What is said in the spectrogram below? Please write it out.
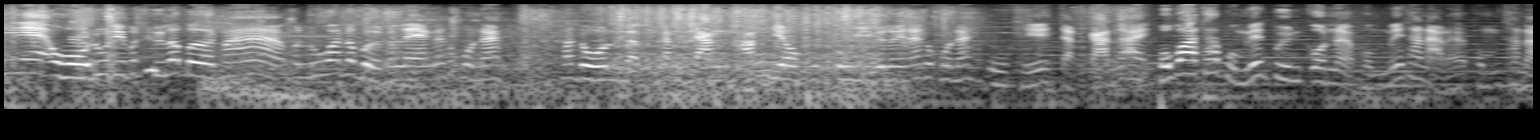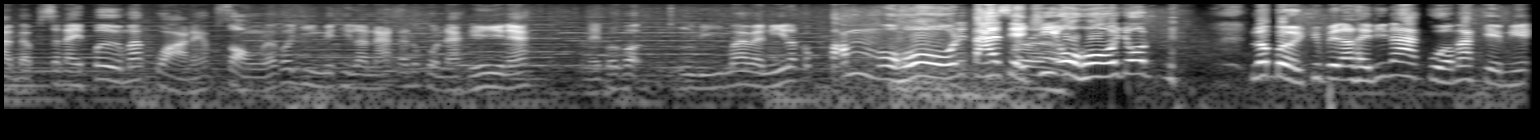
นี่แน่โอ้โหดูดิมันถือระเบิดมา มันรู้ว่าระเบิดมันแรงนะทุกคนนะถ้าโดนแบบจังๆครั้งเดียวคือตุยไปเลยนะทุกคนนะโอเค จัดการได้เพราะว่าถ้าผมเล่นปืนกลน่ะผมไม่ถนัดนะครับผมถนัดแบบสไนเปอร์มากกว่านะครับส่องแล้วก็ยิงไปทีละนัดนะทุกคนนะนี่นะ ไนเปอร์ก็ดีมากแบบนี้แล้วก็ปั๊มโอ้โหนี่ตายเสียขี้โอ้โหโยนระเบิดคือเป็นอะไรที่น่ากลัวมากเกมนี้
